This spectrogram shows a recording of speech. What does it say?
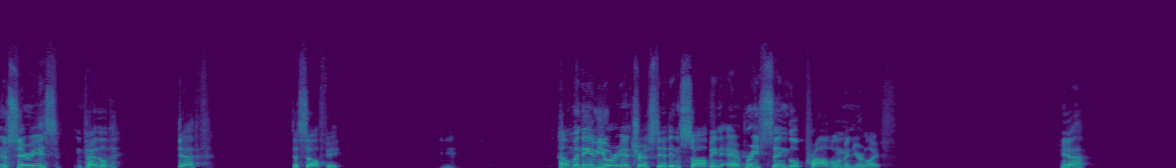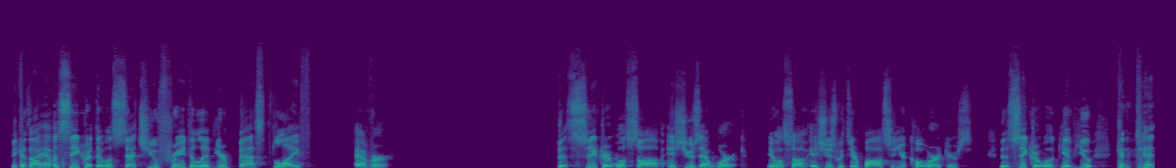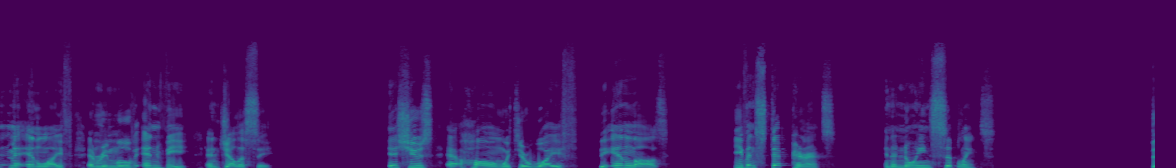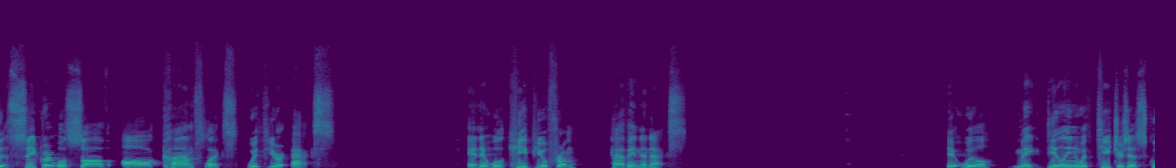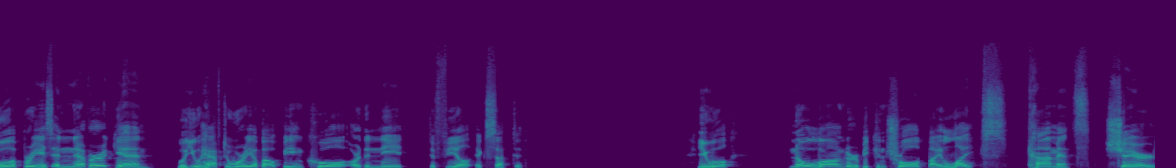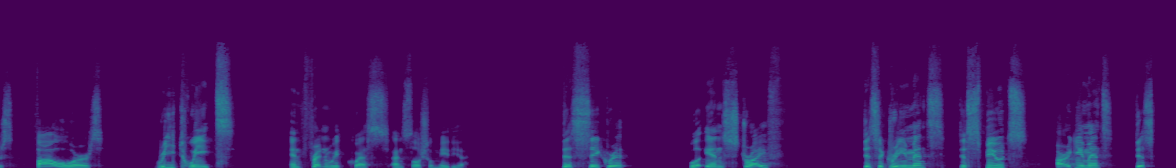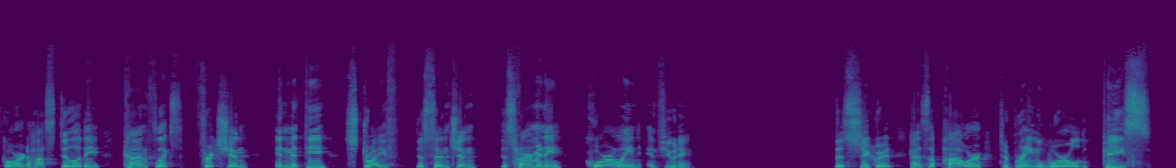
New series entitled Death to Selfie. Mm. How many of you are interested in solving every single problem in your life? Yeah? Because I have a secret that will set you free to live your best life ever. This secret will solve issues at work. It will solve issues with your boss and your coworkers. This secret will give you contentment in life and remove envy and jealousy. Issues at home with your wife, the in laws, even step parents, and annoying siblings. This secret will solve all conflicts with your ex. And it will keep you from having an ex. It will make dealing with teachers at school a breeze, and never again will you have to worry about being cool or the need to feel accepted. You will no longer be controlled by likes, comments, shares, followers, retweets, and friend requests on social media. This secret will end strife, disagreements, disputes, arguments, discord, hostility, conflicts, friction, enmity, strife, dissension, disharmony, quarreling, and feuding. This secret has the power to bring world peace.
